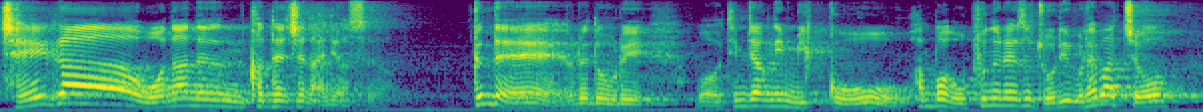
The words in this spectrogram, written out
제가 원하는 컨텐츠는 아니었어요. 근데 그래도 우리 뭐 팀장님 믿고 한번 오픈을 해서 조립을 해봤죠.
